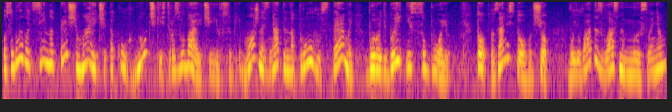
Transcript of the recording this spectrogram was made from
Особливо цінно те, що маючи таку гнучкість, розвиваючи її в собі, можна зняти напругу з теми боротьби із собою. Тобто, замість того, щоб воювати з власним мисленням,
